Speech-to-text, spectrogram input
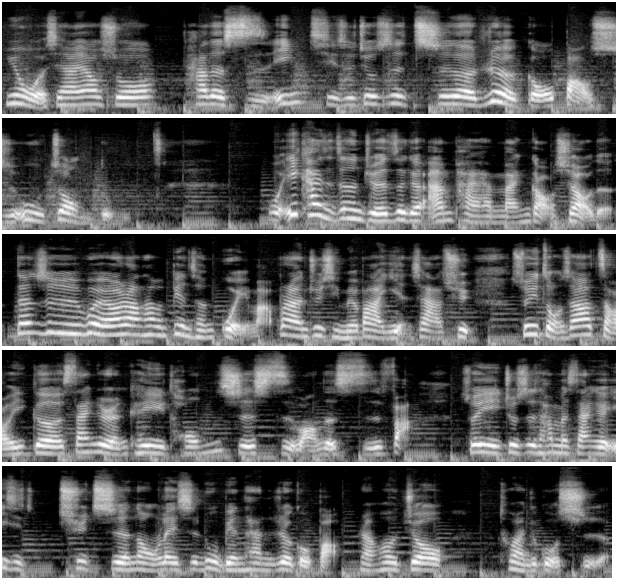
因为我现在要说他的死因其实就是吃了热狗堡食物中毒。我一开始真的觉得这个安排还蛮搞笑的，但是为了要让他们变成鬼嘛，不然剧情没有办法演下去，所以总是要找一个三个人可以同时死亡的死法，所以就是他们三个一起去吃的那种类似路边摊的热狗堡，然后就突然就过世了。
